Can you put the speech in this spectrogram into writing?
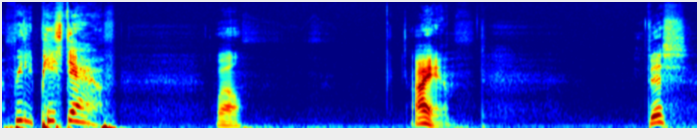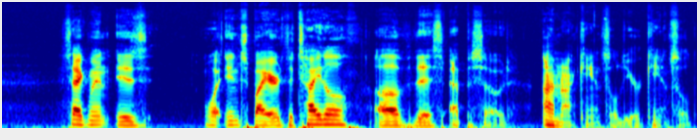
I'm really pissed off." Well, I am. This segment is what inspired the title of this episode. I'm not canceled, you're canceled.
